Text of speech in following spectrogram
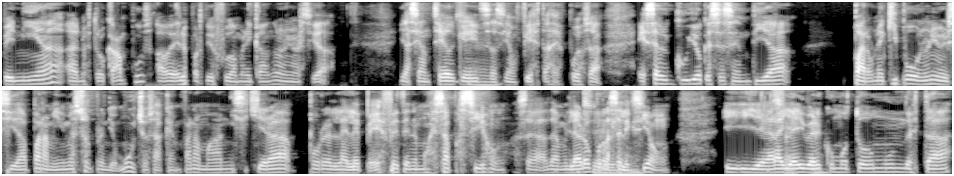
venía a nuestro campus a ver el partido de fútbol americano en la universidad. Y hacían tailgates, Sí. hacían fiestas después. O sea, ese orgullo que se sentía para un equipo de una universidad, para mí me sorprendió mucho. O sea, que en Panamá ni siquiera por la LPF tenemos esa pasión. O sea, de milagro por la Sí. selección. Y, y llegar allá y ver Exacto. cómo todo el mundo está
